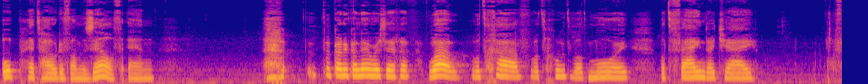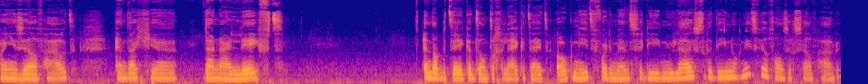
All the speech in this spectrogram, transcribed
op het houden van mezelf. En dan kan ik alleen maar zeggen: Wauw, wat gaaf, wat goed, wat mooi, wat fijn dat jij van jezelf houdt en dat je daarnaar leeft. En dat betekent dan tegelijkertijd ook niet voor de mensen die nu luisteren, die nog niet veel van zichzelf houden.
